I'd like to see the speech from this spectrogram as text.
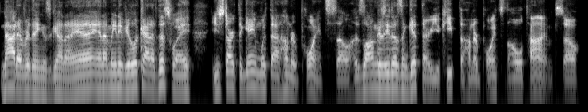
Not everything is going to. And, and, I mean, if you look at it this way, you start the game with that hundred points. So as long as he doesn't get there, you keep the hundred points the whole time. So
